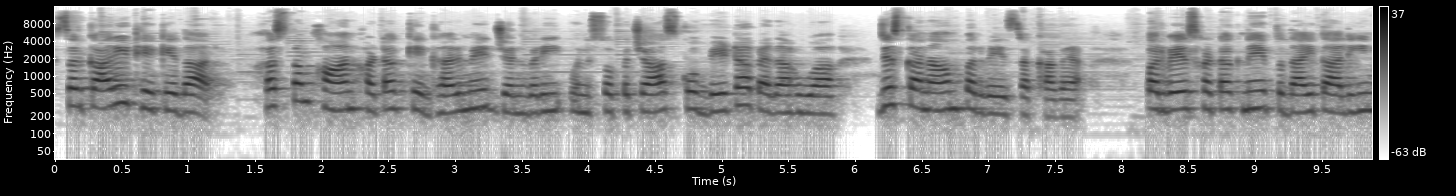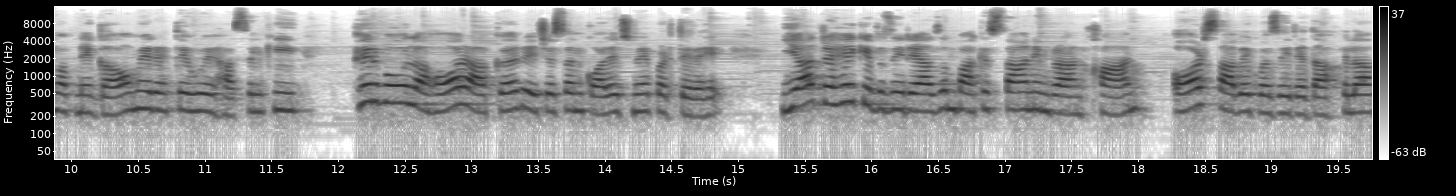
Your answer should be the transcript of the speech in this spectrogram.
सरकारी ठेकेदार हस्तम खान खटक के घर में जनवरी 1950 को बेटा पैदा हुआ, जिसका नाम परवेज़ रखा गया। परवेज़ खटक ने इब्तदाई तालीम अपने गाँव में रहते हुए हासिल की। फिर वो लाहौर आकर एच एस एन कॉलेज में पढ़ते रहे। याद रहे कि वज़ी अजम पाकिस्तान इमरान खान और सबक वज़ी दाखिला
